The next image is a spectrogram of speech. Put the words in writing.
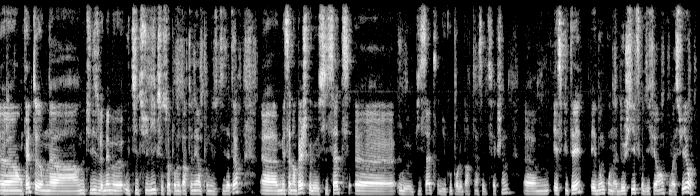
Euh, en fait, on, utilise le même euh, outil de suivi, que ce soit pour nos partenaires ou pour nos utilisateurs, euh, mais ça n'empêche que le CSAT ou le PSAT, du coup, pour le Partner Satisfaction, est splitté, et donc on a deux chiffres différents qu'on va suivre.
